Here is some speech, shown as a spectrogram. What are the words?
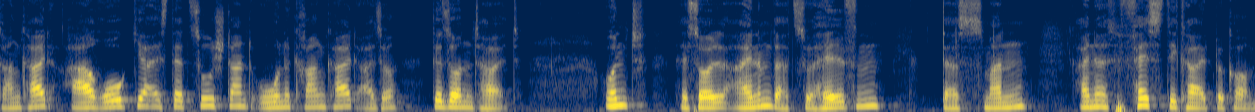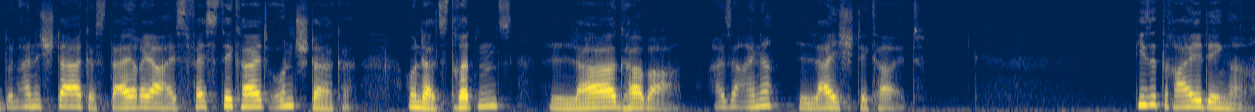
Krankheit. Arogya ist der Zustand ohne Krankheit, also Gesundheit. Und es soll einem dazu helfen, dass man eine Festigkeit bekommt und eine Stärke. Stairya heißt Festigkeit und Stärke. Und als drittens Laghava, also eine Leichtigkeit. Diese drei Dinge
